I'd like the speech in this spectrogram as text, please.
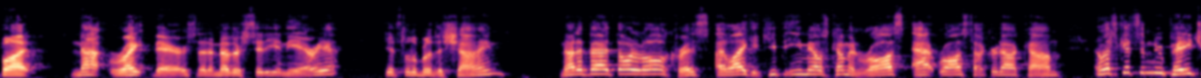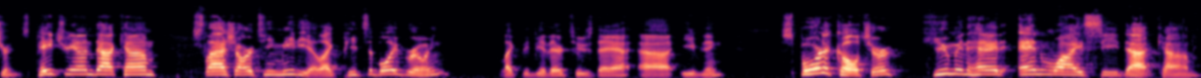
but not right there, so that another city in the area gets a little bit of the shine. Not a bad thought at all, Chris. I like it. Keep the emails coming. Ross at rosstucker.com. And let's get some new patrons. Patreon.com slash RT Media, like Pizza Boy Brewing, likely be there Tuesday uh, evening. Sporticulture, humanheadnyc.com,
